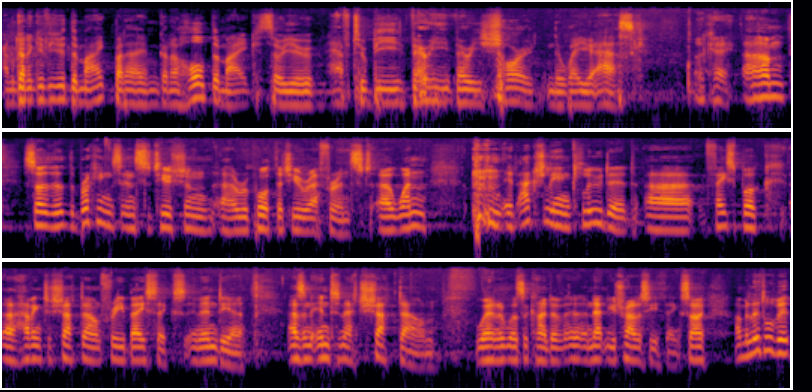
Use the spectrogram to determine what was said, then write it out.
I'm going to give you the mic, but I'm going to hold the mic, so you have to be very, very short in the way you ask. Okay. Um, so the, the, Brookings Institution uh, report that you referenced, uh, it actually included uh, Facebook uh, having to shut down free basics in India as an internet shutdown, when it was a kind of a net neutrality thing. So I'm a little bit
